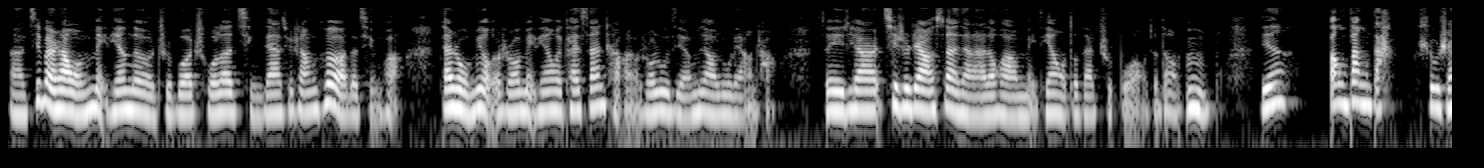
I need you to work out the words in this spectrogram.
啊。基本上我们每天都有直播，除了请假去上课的情况，但是我们有的时候每天会开三场，有时候录节目要录两场，所以天儿其实这样算下来的话，每天我都在直播。我觉得嗯，林棒棒哒，是不是？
